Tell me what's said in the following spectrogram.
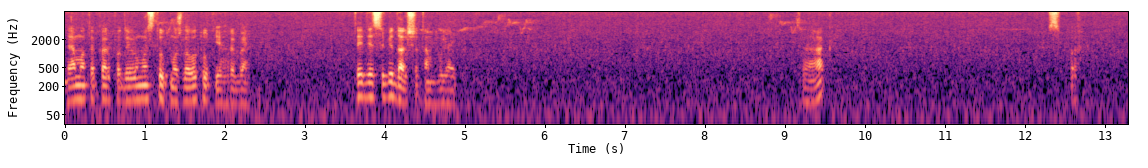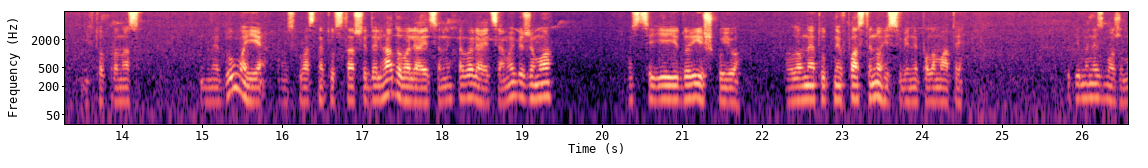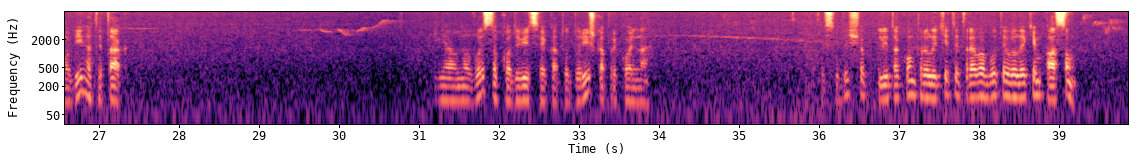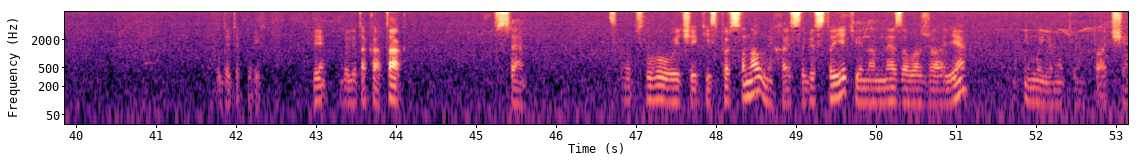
Йдемо тепер подивимось тут, можливо тут є гриби. Ти йди собі далі там гуляй. Так. Супер. Ніхто про нас не думає. Ось, власне, тут старший Дельгадо валяється, нехай валяється. А ми біжимо ось цією доріжкою. Головне тут не впасти, ноги собі не поламати. Тоді ми не зможемо бігати. Так. Явно високо. Дивіться, яка тут доріжка прикольна. Слухайте, сюди, щоб літаком прилетіти, треба бути великим асом. Куди ти побіг? Ти до літака. Так. Все. Це обслуговуючий якийсь персонал, нехай собі стоїть, він нам не заважає. І ми йому тим паче.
